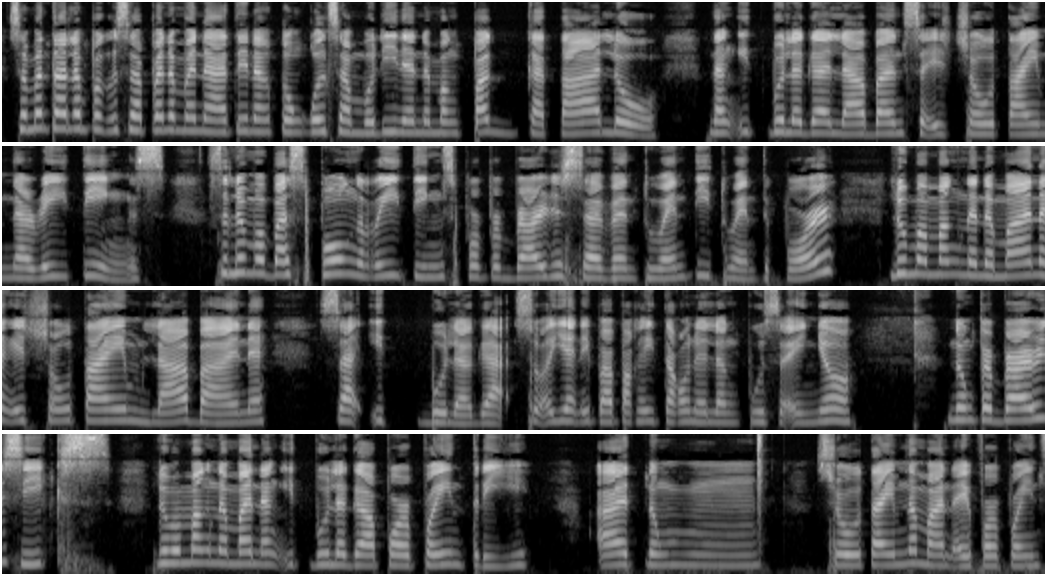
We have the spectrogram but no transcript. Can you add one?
Samantalang pag-usapan naman natin ang tungkol sa muli na namang pagkatalo ng Itbulaga laban sa It Showtime na ratings. Sa lumabas pong ratings for February 7, 2024, lumamang na naman ang It Showtime laban sa Itbulaga. So ayan, ipapakita ko na lang po sa inyo. Nung February 6, lumamang naman ang Itbulaga 4.3 at nung Showtime naman ay 4.0.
